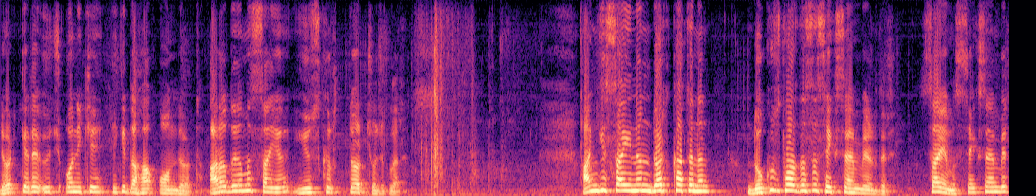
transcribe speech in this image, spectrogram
4 kere 3 12. 2 daha 14. Aradığımız sayı 144 çocuklar. Hangi sayının 4 katının 9 fazlası 81'dir? Sayımız 81.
